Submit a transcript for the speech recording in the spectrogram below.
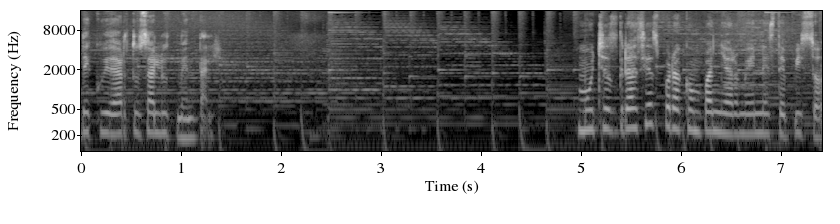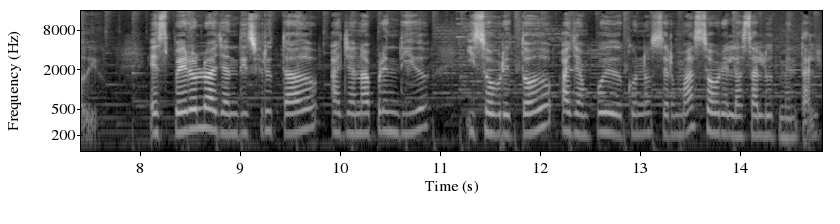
de cuidar tu salud mental. Muchas gracias por acompañarme en este episodio. Espero lo hayan disfrutado, hayan aprendido y sobre todo hayan podido conocer más sobre la salud mental.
